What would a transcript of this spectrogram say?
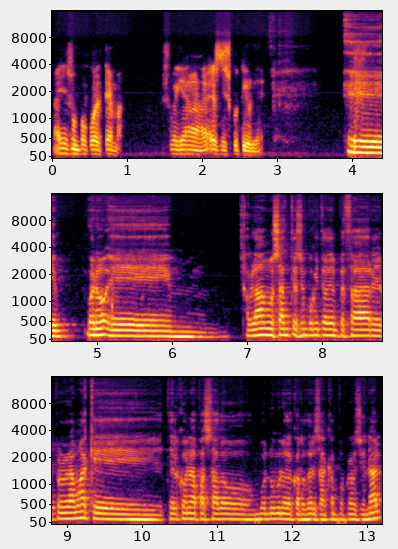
ahí es un poco el tema. Eso ya es discutible. Eh, bueno, eh, hablábamos antes un poquito de empezar el programa que Telcon ha pasado un buen número de corredores al campo profesional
